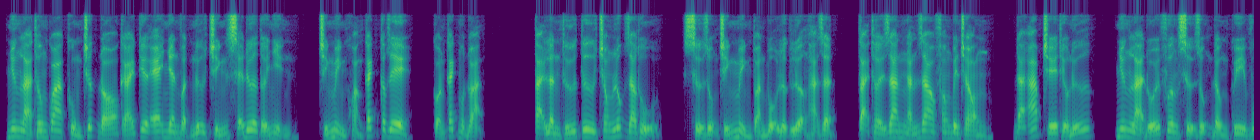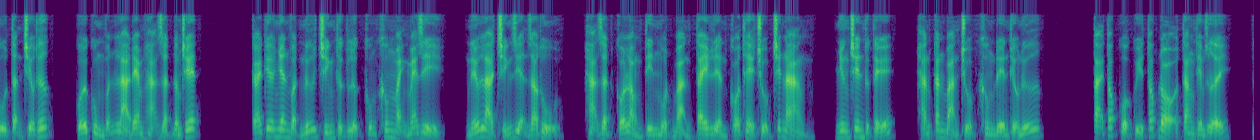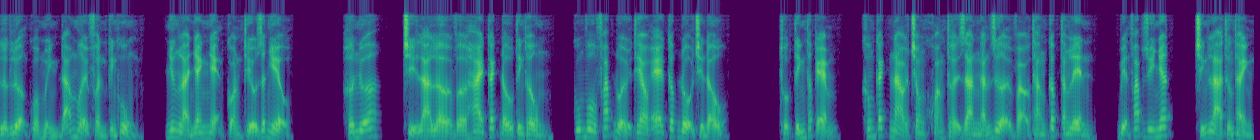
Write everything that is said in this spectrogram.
Nhưng là thông qua cùng trước đó cái kia e nhân vật nữ chính sẽ đưa tới nhìn, chính mình khoảng cách cấp D còn cách một đoạn. Tại lần thứ tư trong lúc giao thủ, sử dụng chính mình toàn bộ lực lượng hạ giật, tại thời gian ngắn giao phong bên trong, đã áp chế thiếu nữ, nhưng là đối phương sử dụng đồng quy vu tận chiêu thức, cuối cùng vẫn là đem hạ giật đâm chết. Cái kia nhân vật nữ chính thực lực cũng không mạnh mẽ gì, nếu là chính diện giao thủ, hạ giật có lòng tin một bàn tay liền có thể chụp chết nàng, nhưng trên thực tế, hắn căn bản chụp không đến thiếu nữ. Tại tóc của quỷ tóc đỏ tăng thêm dưới, lực lượng của mình đã 10 phần kinh khủng, nhưng là nhanh nhẹn còn thiếu rất nhiều. Hơn nữa, chỉ là LV2 cách đấu tinh thông, cũng vô pháp đuổi theo E cấp độ chiến đấu. Thuộc tính thấp kém, không cách nào trong khoảng thời gian ngắn dựa vào thăng cấp tăng lên, biện pháp duy nhất, chính là thương thành.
